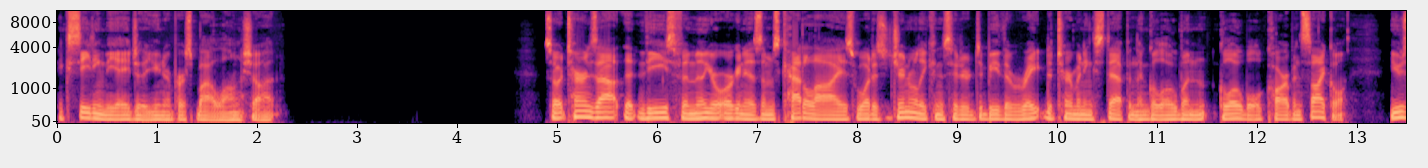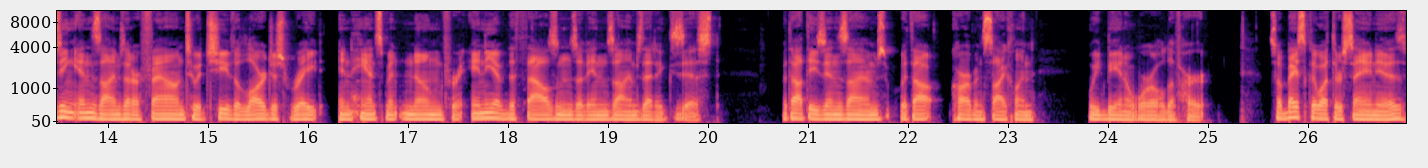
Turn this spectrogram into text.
exceeding the age of the universe by a long shot. So it turns out that these familiar organisms catalyze what is generally considered to be the rate determining step in the global, global carbon cycle, using enzymes that are found to achieve the largest rate enhancement known for any of the thousands of enzymes that exist. Without these enzymes, without carbon cycling, we'd be in a world of hurt. So basically, what they're saying is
